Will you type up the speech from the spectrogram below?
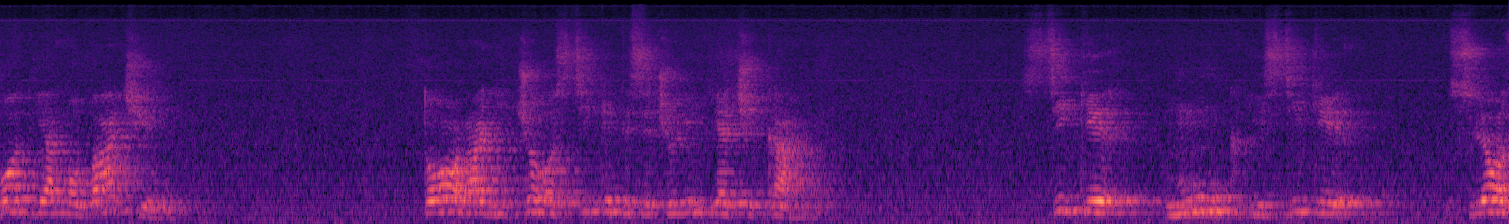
от я побачив то, раді чого стільки тисячоліть я чекав, стільки мук і стільки сльоз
